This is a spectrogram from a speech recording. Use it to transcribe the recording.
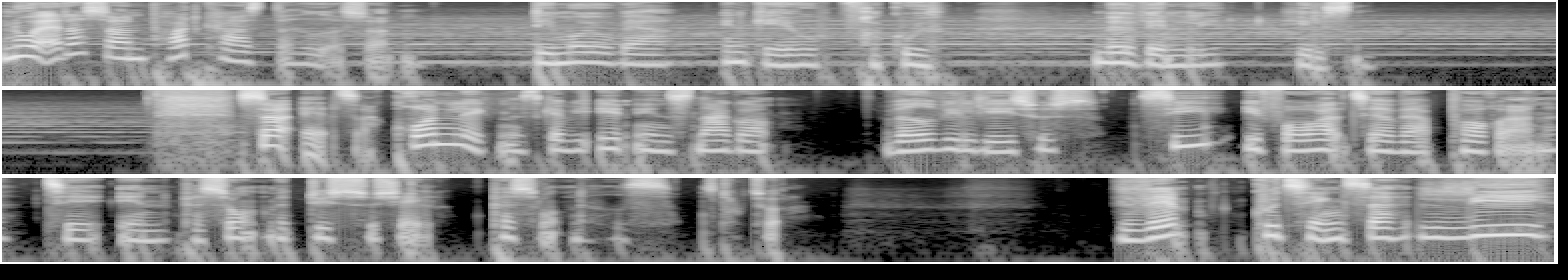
Nu er der så en podcast, der hedder sådan. Det må jo være en gave fra Gud. Med venlig hilsen. Så altså, grundlæggende skal vi ind i en snak om, hvad vil Jesus sige i forhold til at være pårørende til en person med dyssocial personlighedsstruktur. Hvem kunne tænke sig lige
